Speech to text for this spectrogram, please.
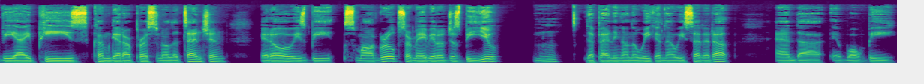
vips come get our personal attention it'll always be small groups or maybe it'll just be you hmm depending on the weekend that we set it up. And uh, it won't be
